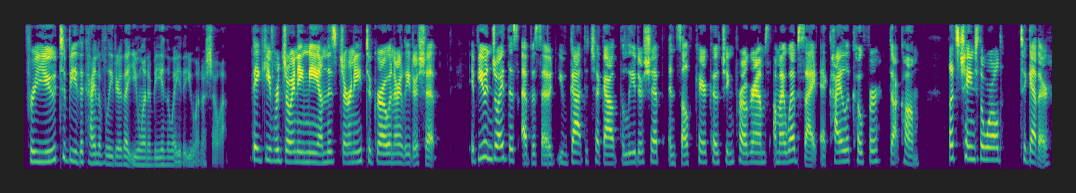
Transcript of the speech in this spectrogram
for you to be the kind of leader that you want to be in the way that you want to show up. Thank you for joining me on this journey to grow in our leadership. If you enjoyed this episode, you've got to check out the leadership and self care coaching programs on my website at kylakofer.com. Let's change the world together.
